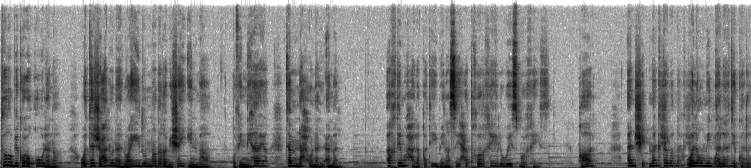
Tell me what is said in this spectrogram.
تربك عقولنا وتجعلنا نعيد النظر بشيء ما. وفي النهاية تمنحنا الأمل. أختم حلقتي بنصيحة خورخي لويس بورخيس. قال أنشئ مكتبة ولو من ثلاث كتب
